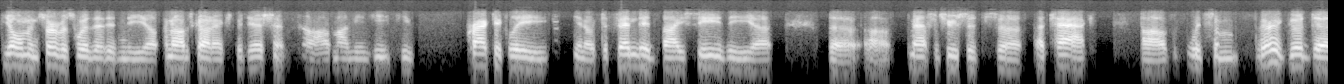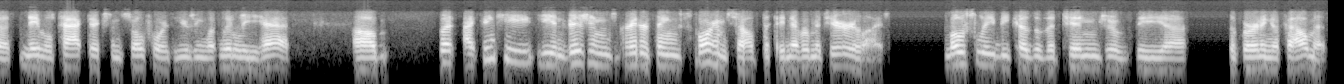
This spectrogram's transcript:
yeoman service with it in the uh, Penobscot expedition. Um, I mean, he he practically you know defended by sea the uh, the uh, Massachusetts uh, attack uh, with some very good uh, naval tactics and so forth, using what little he had. Um, but I think he, he envisions greater things for himself, but they never materialized, mostly because of the tinge of the, uh, the burning of Falmouth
